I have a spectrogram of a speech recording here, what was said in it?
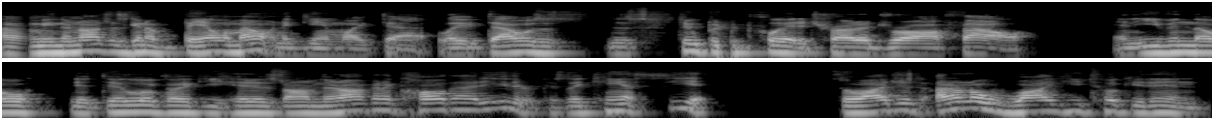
I mean, they're not just going to bail him out in a game like that. Like, that was a, a stupid play to try to draw a foul. And even though it did look like he hit his arm, they're not going to call that either because they can't see it. So I just, I don't know why he took it in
